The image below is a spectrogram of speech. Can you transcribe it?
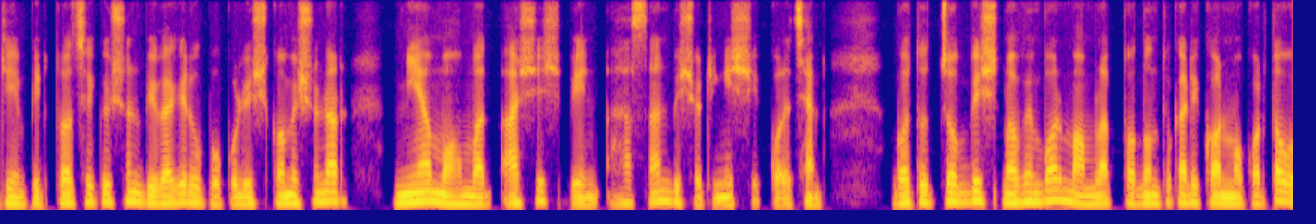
ডিএমপির প্রসিকিউশন বিভাগের উপপুলিশ কমিশনার মিয়া মোহাম্মদ আশিস বিন হাসান বিষয়টি নিশ্চিত করেছেন। গত চব্বিশ নভেম্বর মামলার তদন্তকারী কর্মকর্তা ও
